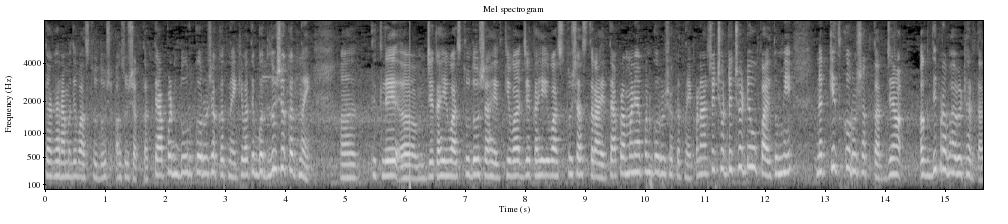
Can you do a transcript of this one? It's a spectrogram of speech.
त्या घरामध्ये वास्तुदोष असू शकतात. ते आपण दूर करू शकत नाही किंवा ते बदलू शकत नाही. तिथले जे काही वास्तुदोष आहेत किंवा जे काही वास्तुशास्त्र आहे त्याप्रमाणे आपण करू शकत नाही. पण असे छोटे छोटे उपाय तुम्ही नक्कीच करू शकतात जे अगदी प्रभावी ठरतात.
